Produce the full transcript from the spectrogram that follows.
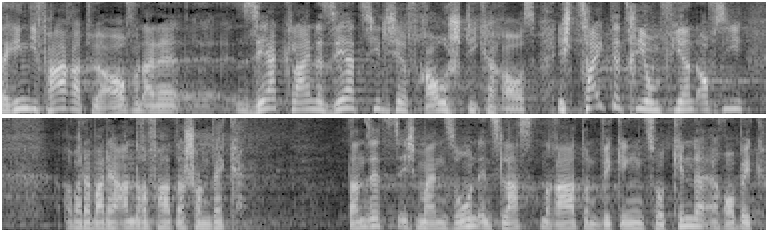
Da ging die Fahrertür auf und eine äh, sehr kleine, sehr zierliche Frau stieg heraus. Ich zeigte triumphierend auf sie, aber da war der andere Vater schon weg. Dann setzte ich meinen Sohn ins Lastenrad und wir gingen zur Kinderaerobik.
